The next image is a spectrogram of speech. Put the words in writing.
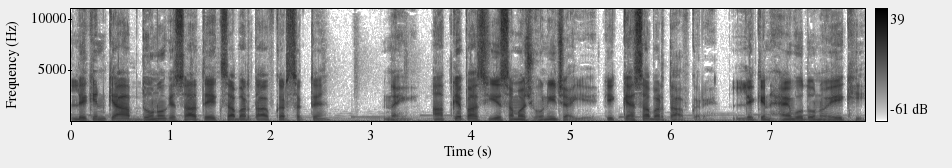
लेकिन क्या आप दोनों के साथ एक सा बर्ताव कर सकते हैं? नहीं। आपके पास ये समझ होनी चाहिए कि कैसा बर्ताव करें। लेकिन हैं वो दोनों एक ही,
